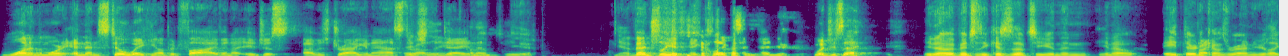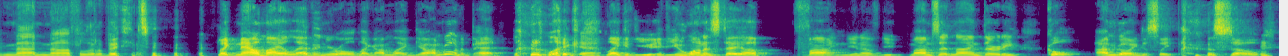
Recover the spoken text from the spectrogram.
one in the morning, and then still waking up at five. And I, it just, I was dragging ass throughout eventually, the day. And then, yeah, eventually it, it clicks. and, and what'd you say? You know, eventually it catches up to you. And then, you know, 8 30 right. comes around and you're like nodding off a little bit. like now my 11 year old, like I'm like, yo, I'm going to bed. like, yeah. like if you if you want to stay up, fine. You know, you, mom said 9 30 cool. I'm going to sleep. so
